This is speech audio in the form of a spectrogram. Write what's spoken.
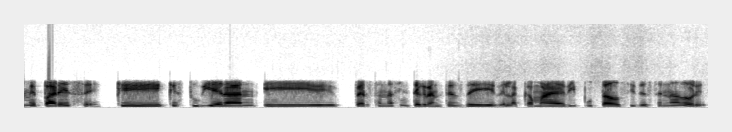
me parece que, que estuvieran eh, personas integrantes de, de la Cámara de Diputados y de Senadores,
